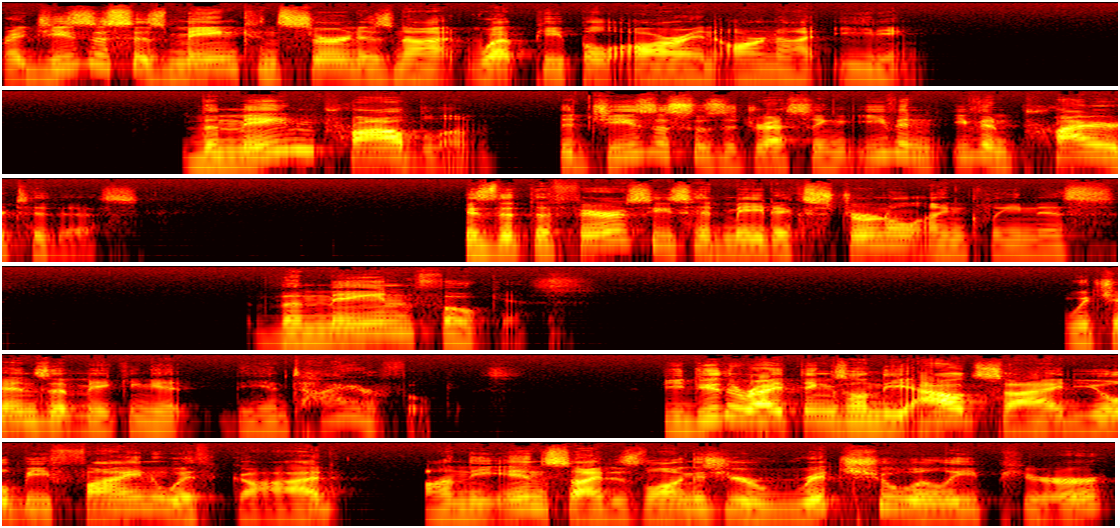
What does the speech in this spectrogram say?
Right? Jesus' main concern is not what people are and are not eating. The main problem that Jesus was addressing even, even prior to this is that the Pharisees had made external uncleanness the main focus, which ends up making it the entire focus. If you do the right things on the outside, you'll be fine with God on the inside. As long as you're ritually pure,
